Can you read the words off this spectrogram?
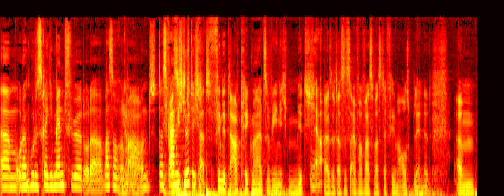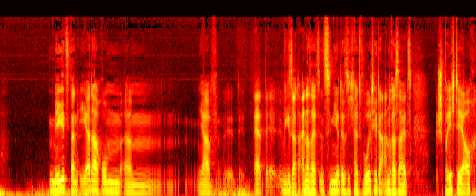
ähm, oder ein gutes Regiment führt oder was auch immer und das ich gar weiß nicht nötig ich hat. finde, da kriegt man halt zu wenig mit. Ja. Also das ist einfach was, was der Film ausblendet. Ähm, mir geht es dann eher darum, ähm, ja, er, wie gesagt, einerseits inszeniert er sich als Wohltäter, andererseits spricht er ja auch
